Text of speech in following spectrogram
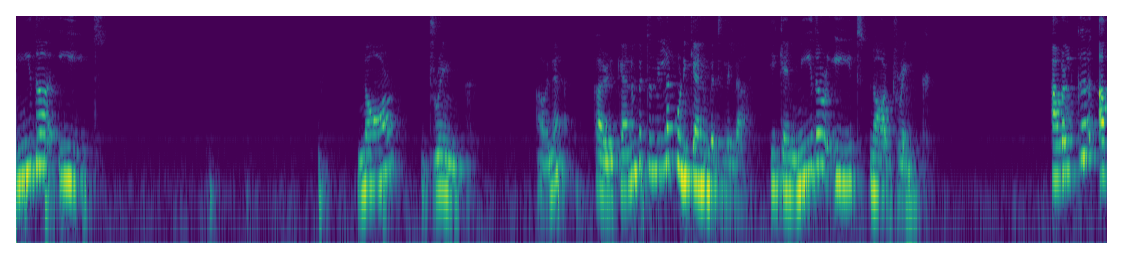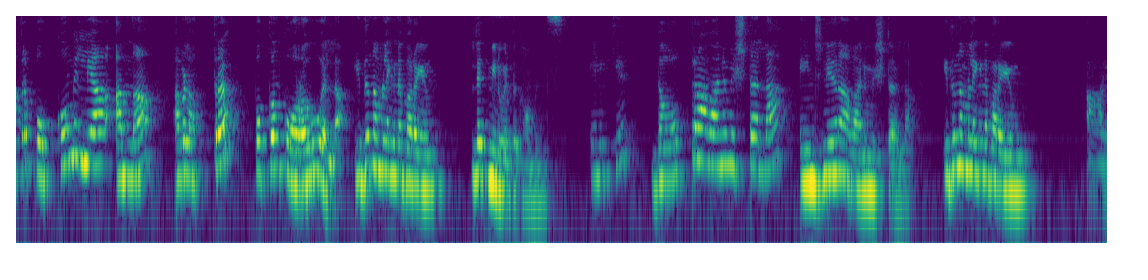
neither eat nor drink അവന് കഴിക്കാനും പറ്റുന്നില്ല കുടിക്കാനും പറ്റുന്നില്ല. He can neither eat not drink അവൾക്ക് അത്ര പൊക്കവുമില്ല എന്നാ അവൾ അത്ര പൊക്കം കുറവുമല്ല. ഇത് നമ്മൾ എങ്ങനെ പറയും? Let me know in the comments എനിക്ക് ഡോക്ടർ ആവാനും ഇഷ്ടമല്ല എഞ്ചിനീയർ ആവാനും ഇഷ്ടമല്ല. ഇത് നമ്മൾ എങ്ങനെ പറയും? I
